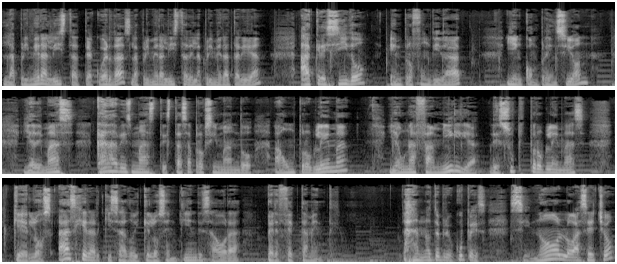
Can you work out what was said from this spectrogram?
la primera lista, ¿te acuerdas? La primera lista de la primera tarea ha crecido en profundidad y en comprensión y además cada vez más te estás aproximando a un problema y a una familia de subproblemas que los has jerarquizado y que los entiendes ahora perfectamente. No te preocupes, si no lo has hecho,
